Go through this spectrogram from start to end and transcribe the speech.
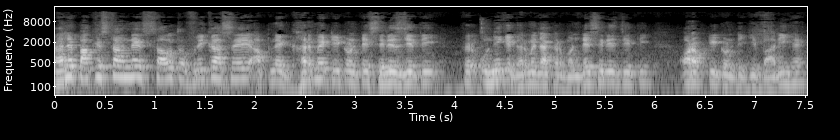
पहले पाकिस्तान ने साउथ अफ्रीका से अपने घर में टी ट्वेंटी सीरीज़ जीती, फिर उन्हीं के घर में जाकर वनडे सीरीज़ जीती, और अब टी ट्वेंटी की बारी है,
